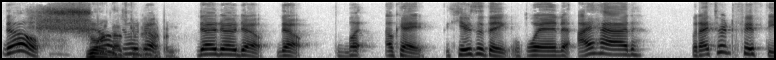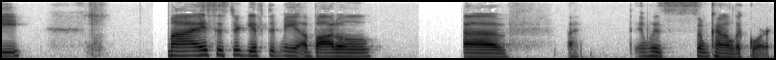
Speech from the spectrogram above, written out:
No. Sure, no, that's no, going to no. happen. No, no, no, no. But okay, here's the thing. When I had when I turned 50, my sister gifted me a bottle of uh, it was some kind of liquor.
